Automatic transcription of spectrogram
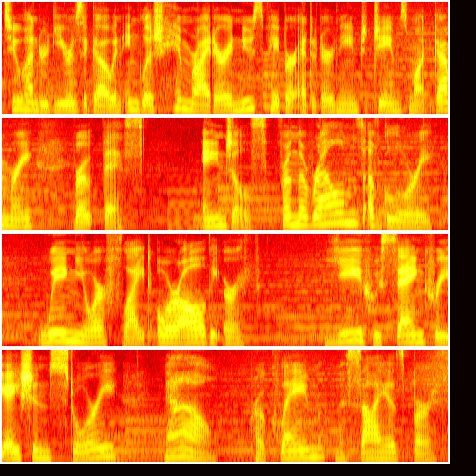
200 years ago, an English hymn writer and newspaper editor named James Montgomery wrote this Angels, from the realms of glory, wing your flight o'er all the earth. Ye who sang creation's story, now proclaim Messiah's birth.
